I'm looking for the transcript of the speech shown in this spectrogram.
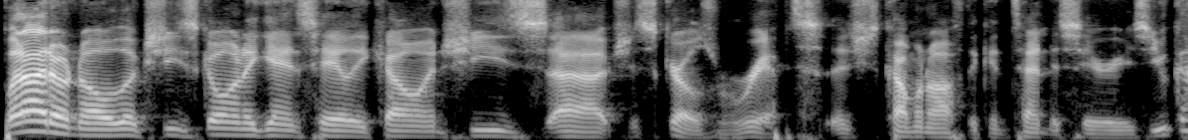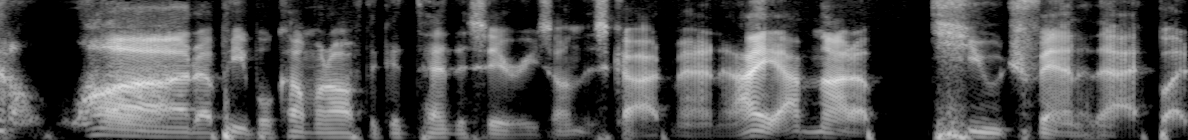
But I don't know. Look, she's going against Hailey Cowan. She's uh this girl's ripped. And she's coming off the contender series. You got a lot of people coming off the contender series on this card, man. I, I'm not a huge fan of that, but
